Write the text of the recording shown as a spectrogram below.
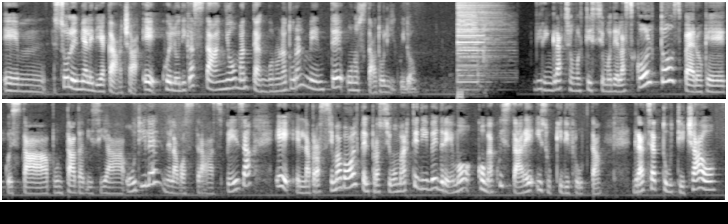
E, ehm, solo il miele di acacia e quello di castagno mantengono naturalmente uno stato liquido. Vi ringrazio moltissimo dell'ascolto, spero che questa puntata vi sia utile nella vostra spesa e la prossima volta, il prossimo martedì, vedremo come acquistare i succhi di frutta. Grazie a tutti, ciao!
